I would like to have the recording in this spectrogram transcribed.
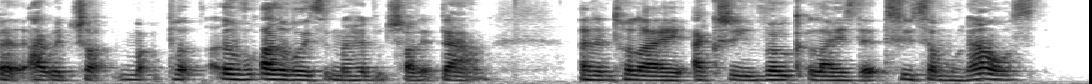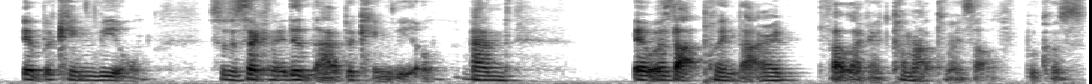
but I would shut put other other voices in my head would shut it down, and until I actually vocalized it to someone else, it became real. So the second I did that, it became real, and it was that point that I felt like I'd come out to myself because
